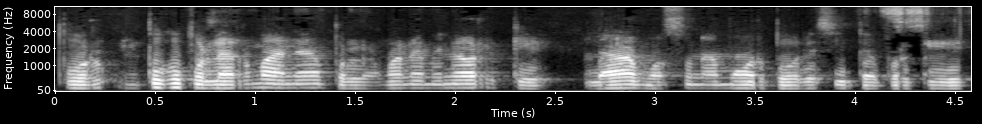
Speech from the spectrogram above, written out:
por un poco por la hermana, por la hermana menor, que la amo, es un amor, pobrecita, porque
